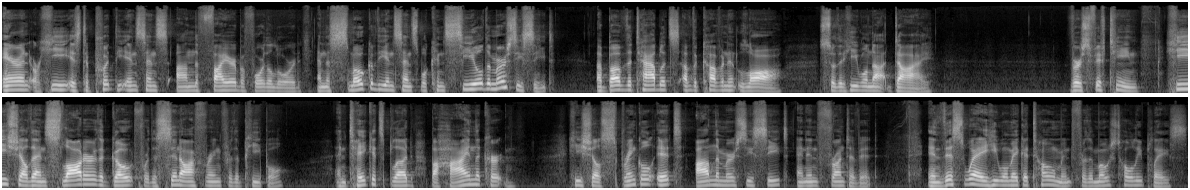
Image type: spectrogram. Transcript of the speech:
Aaron, or he, is to put the incense on the fire before the Lord, and the smoke of the incense will conceal the mercy seat above the tablets of the covenant law so that he will not die. Verse 15 He shall then slaughter the goat for the sin offering for the people, and take its blood behind the curtain. He shall sprinkle it on the mercy seat and in front of it. In this way, he will make atonement for the most holy place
